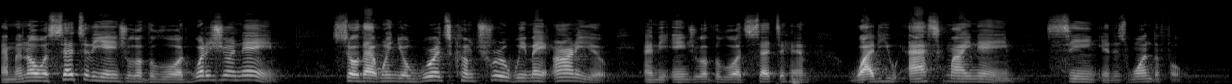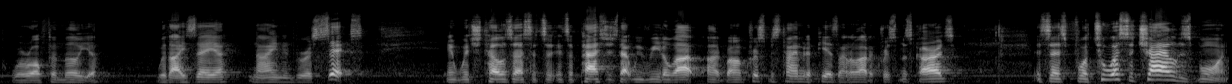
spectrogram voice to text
And Manoah said to the angel of the Lord, What is your name? So that when your words come true, we may honor you. And the angel of the Lord said to him, Why do you ask my name, seeing it is wonderful? We're all familiar with Isaiah 9 and verse 6, in which tells us it's a, it's a passage that we read a lot uh, around Christmas time. It appears on a lot of Christmas cards. It says, For to us a child is born,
